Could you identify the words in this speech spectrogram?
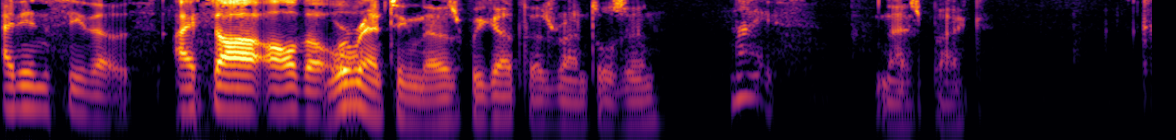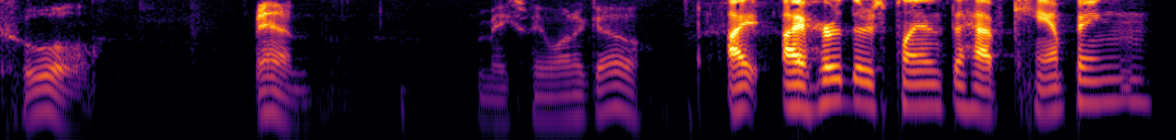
I didn't see those. I saw all the We're old- renting those. We got those rentals in. Nice. Nice bike. Cool, man. Makes me want to go. I I heard there's plans to have camping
